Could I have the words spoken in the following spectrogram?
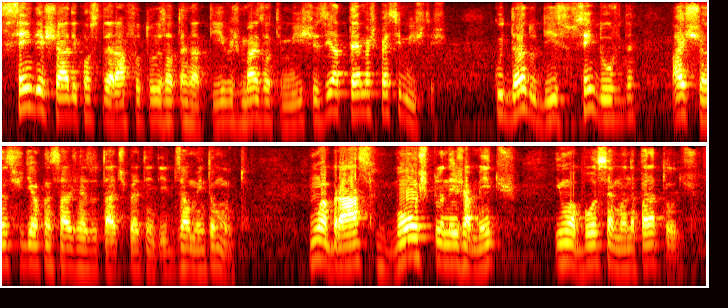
sem deixar de considerar futuros alternativos mais otimistas e até mais pessimistas. Cuidando disso, sem dúvida, as chances de alcançar os resultados pretendidos aumentam muito. Um abraço, bons planejamentos e uma boa semana para todos.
